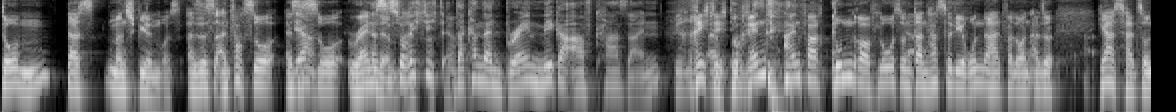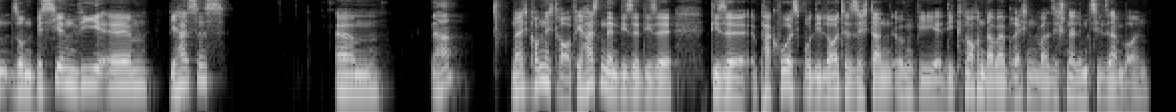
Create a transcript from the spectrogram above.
dumm, dass man es spielen muss. Also es ist einfach so, es ja. ist so random. Es ist so richtig, ja. da kann dein Brain mega AFK sein. Richtig, ähm, du rennst einfach dumm drauf los und dann hast du die Runde halt verloren. Also ja, es ist halt so, so ein bisschen wie, ähm, wie heißt es? Ähm, Na? Na, ich komme nicht drauf. Wie heißen denn diese, diese, diese Parcours, wo die Leute sich dann irgendwie die Knochen dabei brechen, weil sie schnell im Ziel sein wollen?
